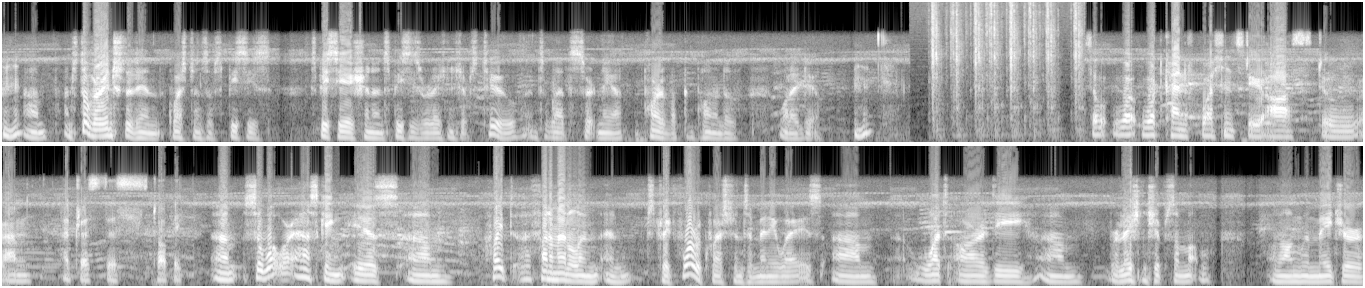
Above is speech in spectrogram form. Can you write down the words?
Mhm. Um, I'm still very interested in questions of species speciation and species relationships too, and so that's certainly a part of a component of what I do. So, what, what kind of questions do you ask to um, address this topic? Um, so what we're asking is um, quite uh, fundamental and, and straightforward questions in many ways. Um, what are the um, relationships among, among the major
